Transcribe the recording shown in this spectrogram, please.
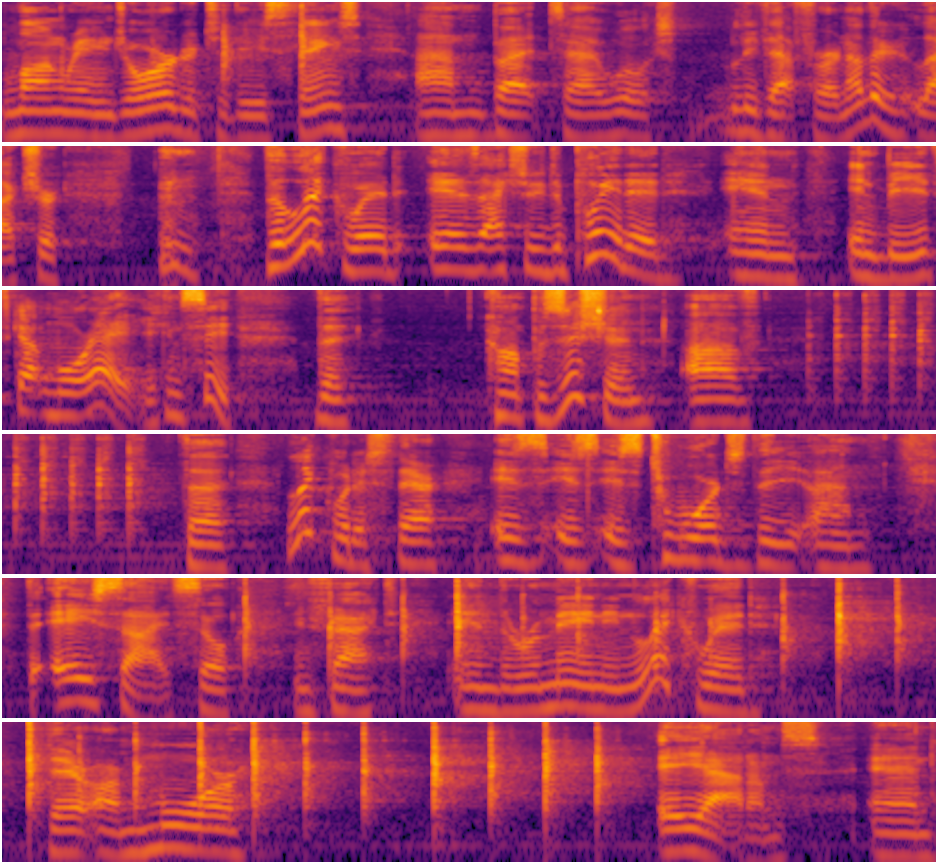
long-range order to these things, um, but uh, we'll leave that for another lecture. the liquid is actually depleted in, in B, it's got more A. You can see the composition of the liquidus there is, is, is towards the, um, the A side. So in fact, in the remaining liquid, there are more A atoms and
